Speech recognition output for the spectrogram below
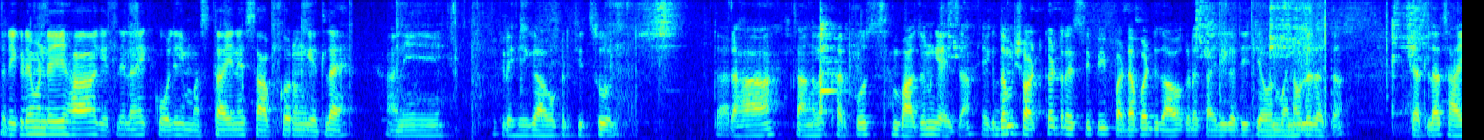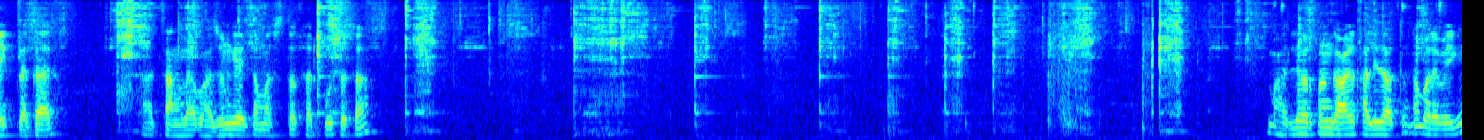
तर इकडे म्हणजे हा घेतलेला आहे कोली मस्ताईने साफ करून घेतला आहे. आणि इकडे ही गावाकडची चूल. तर हा चांगला खरपूस भाजून घ्यायचा. एकदम शॉर्टकट रेसिपी पटापट गावाकडं कधी कधी जेवण बनवलं जातं. त्यातलाच हा एक प्रकार. हा चांगला भाजून घ्यायचा मस्त खरपूस असा. भाजल्यावर पण गाळ खाली जातो ना बऱ्यापैकी?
